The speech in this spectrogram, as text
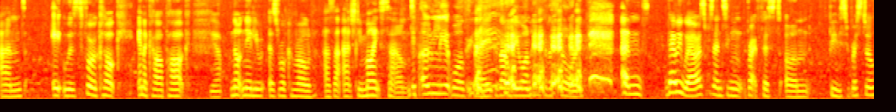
And it was four o'clock in a car park. Yep. Not nearly as rock and roll as that actually might sound. If only it was Faye, because that would be one heck of a story. And there we were. I was presenting breakfast on BBC Bristol.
